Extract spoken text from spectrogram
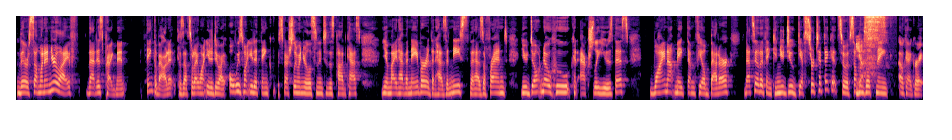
There's someone in your life that is pregnant. Think about it because that's what I want you to do. I always want you to think, especially when you're listening to this podcast. You might have a neighbor that has a niece, that has a friend. You don't know who can actually use this why not make them feel better? That's the other thing. Can you do gift certificates? So if someone's yes. listening, okay, great.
